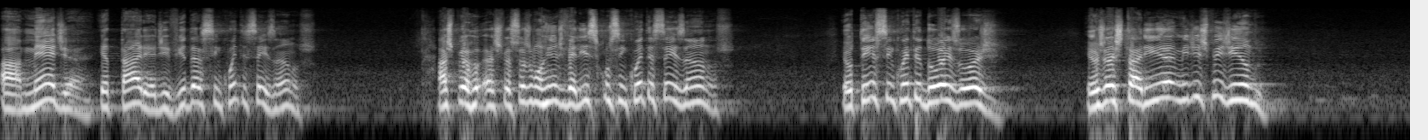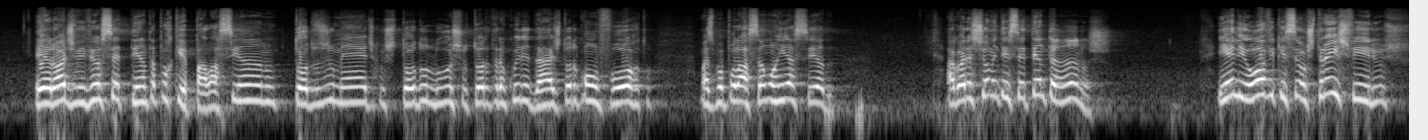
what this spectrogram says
a média etária de vida era 56 anos. As, as pessoas morriam de velhice com 56 anos. Eu tenho 52 hoje. Eu já estaria me despedindo. Herodes viveu 70, por quê? Palaciano, todos os médicos, todo o luxo, toda a tranquilidade, todo o conforto, mas a população morria cedo. Agora, esse homem tem 70 anos, e ele ouve que seus três filhos,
